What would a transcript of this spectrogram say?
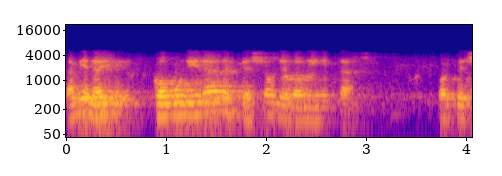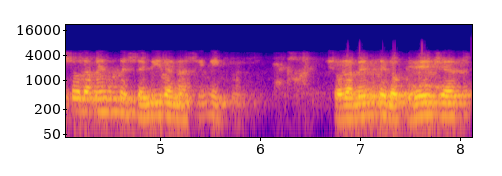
También hay comunidades que son hedonistas, porque solamente se miran a sí mismas, solamente lo que ellas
